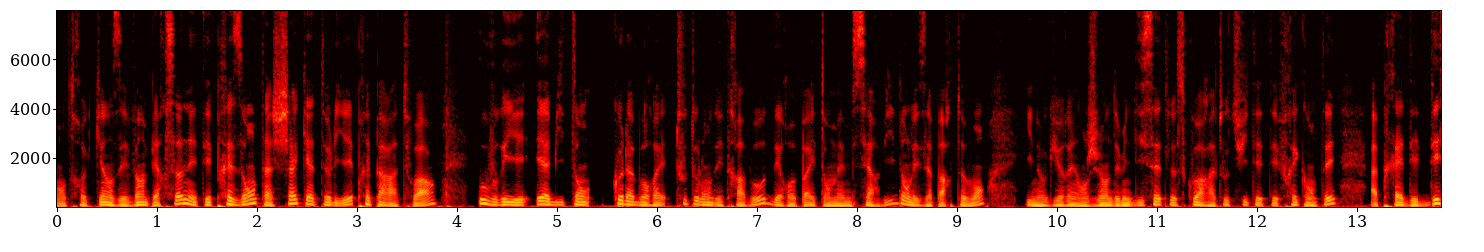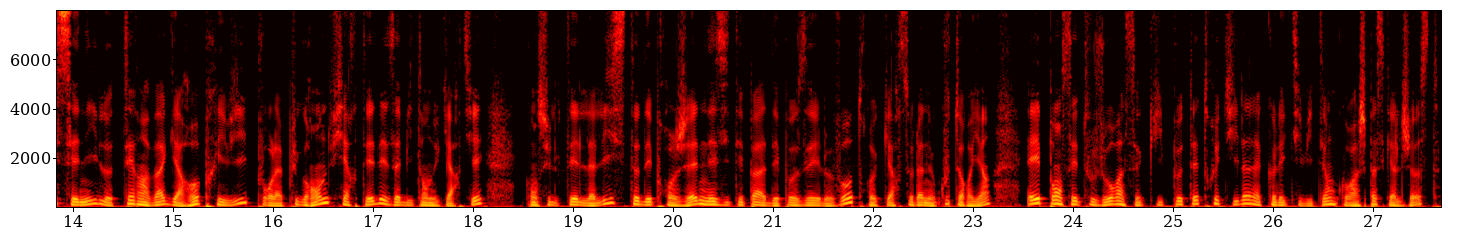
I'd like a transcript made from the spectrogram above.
Entre 15 et 20 personnes étaient présentes à chaque atelier préparatoire. Ouvriers et habitants collaboraient tout au long des travaux, des repas étant même servis dans les appartements. Inauguré en juin 2017, le square a tout de suite été fréquenté. Après des décennies, le terrain vague a repris vie pour la plus grande fierté des habitants du quartier. Consultez la liste des projets, n'hésitez pas à déposer le vôtre car cela ne coûte rien et pensez toujours à ce qui peut être utile à la collectivité, encourage Pascal Jost.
